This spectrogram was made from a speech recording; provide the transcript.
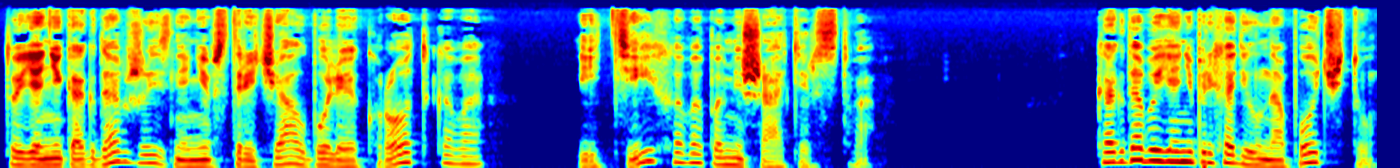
то я никогда в жизни не встречал более кроткого и тихого помешательства. Когда бы я ни приходил на почту,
